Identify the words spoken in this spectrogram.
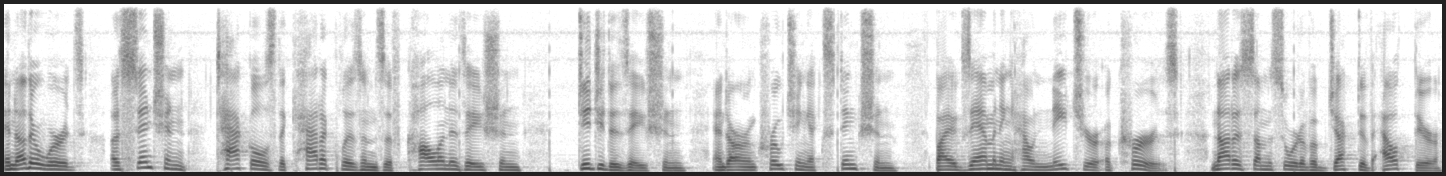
In other words, ascension tackles the cataclysms of colonization, digitization, and our encroaching extinction by examining how nature occurs, not as some sort of objective out there,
